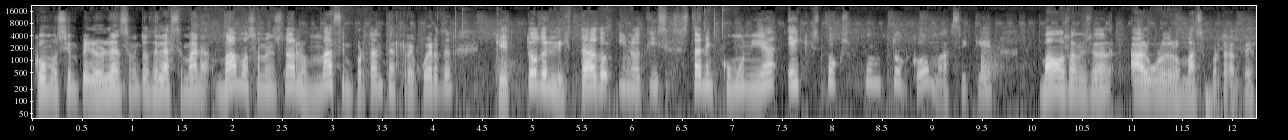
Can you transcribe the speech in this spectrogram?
como siempre los lanzamientos de la semana, vamos a mencionar los más importantes. Recuerden que todo el listado y noticias están en comunidadxbox.com, así que vamos a mencionar algunos de los más importantes.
